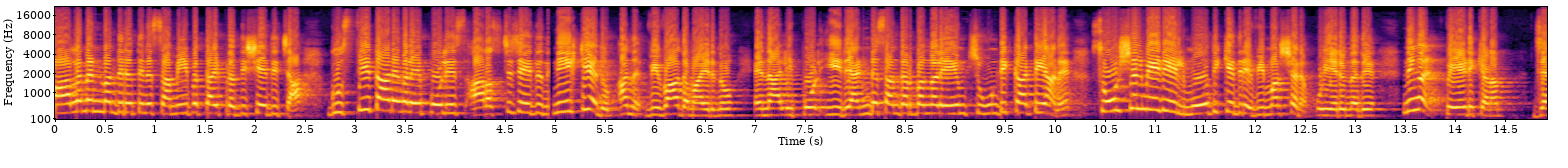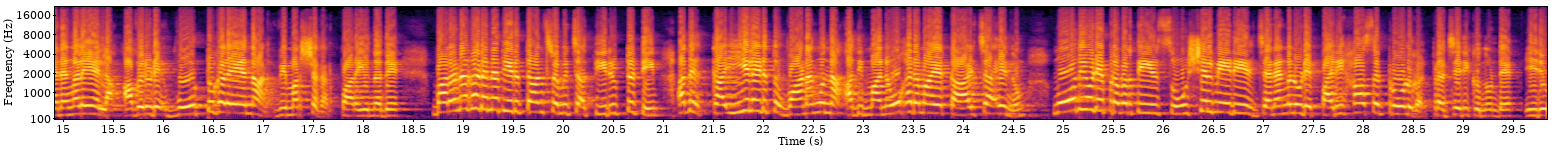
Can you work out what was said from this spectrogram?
പാർലമെന്റ് മന്ദിരത്തിന് സമീപത്തായി പ്രതിഷേധിച്ച ഗുസ്തി താരങ്ങളെ പോലീസ് അറസ്റ്റ് ചെയ്ത് നീക്കിയതും അന്ന് വിവാദമായിരുന്നു. എന്നാൽ ഇപ്പോൾ ഈ രണ്ട് സന്ദർഭങ്ങളെയും ചൂണ്ടിക്കാട്ടിയാണ് സോഷ്യൽ മീഡിയയിൽ മോദിക്കെതിരെ വിമർശനം ഉയരുന്നത്. നിങ്ങൾ പേടിക്കണം. ജനങ്ങളെയല്ല അവരുടെ വോട്ടുകളെ എന്നാണ് വിമർശകർ പറയുന്നത്. ഭരണഘടന തിരുത്താൻ ശ്രമിച്ച തിരുട്ട് ടീം അത് കയ്യിലെടുത്ത് വണങ്ങുന്ന അതിമനോഹരമായ കാഴ്ച എന്നും മോദിയുടെ പ്രവൃത്തിയിൽ സോഷ്യൽ മീഡിയയിൽ ജനങ്ങളുടെ പരിഹാസ ട്രോളുകൾ പ്രചരിക്കുന്നുണ്ട്. ഇരു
